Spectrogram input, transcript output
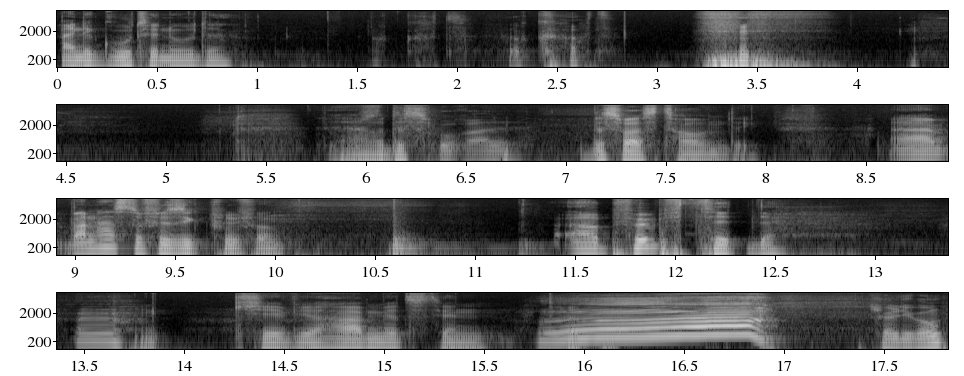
eine gute Nudel. Oh Gott. Oh Gott. Ja, aber das- Korall. Das war das Taubending. Äh, wann hast du Physikprüfung? Ab 15. Okay, wir haben jetzt den. Entschuldigung.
